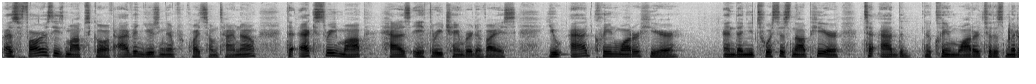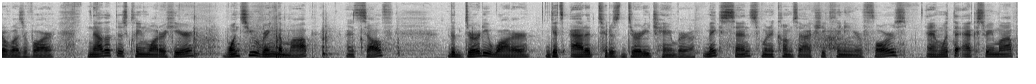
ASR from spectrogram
As far as these mops go, I've been using them for quite some time now. The X3 mop has a three chamber device. You add clean water here, and then you twist this knob here to add the, the clean water to this middle reservoir. Now that there's clean water here, once you wring the mop itself, the dirty water gets added to this dirty chamber. Makes sense when it comes to actually cleaning your floors. And with the X3 mop,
